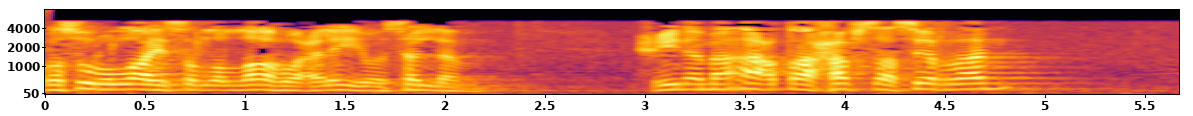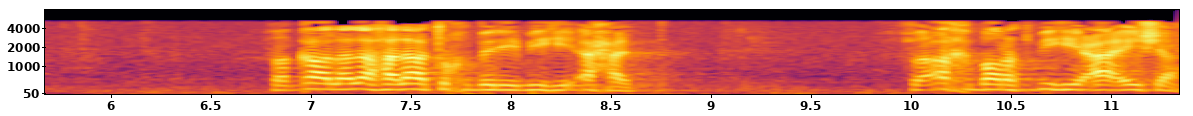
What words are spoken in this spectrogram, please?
رسول الله صلى الله عليه وسلم. حينما أعطى حفصة سرا فقال لها لا تخبري به أحد. فأخبرت به عائشة.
